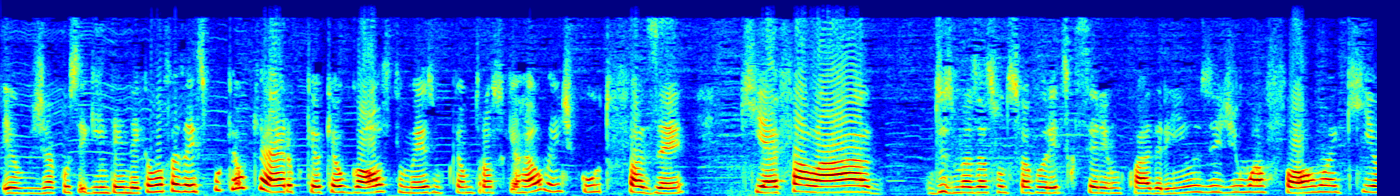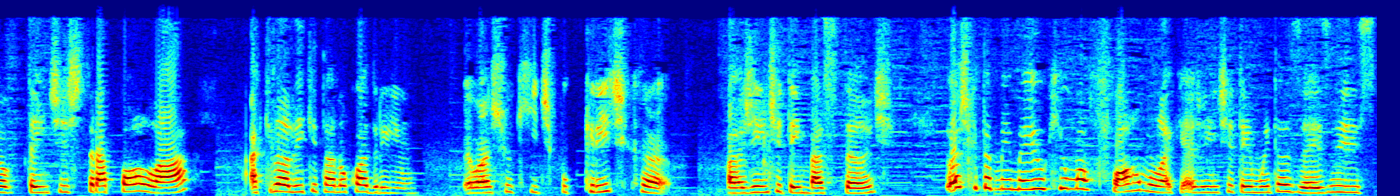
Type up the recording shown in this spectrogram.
eu já consegui entender que eu vou fazer isso porque eu quero porque é o que eu gosto mesmo porque é um troço que eu realmente curto fazer que é falar dos meus assuntos favoritos que seriam quadrinhos e de uma forma que eu tente extrapolar aquilo ali que tá no quadrinho eu acho que, tipo, crítica a gente tem bastante. Eu acho que também meio que uma fórmula que a gente tem muitas vezes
